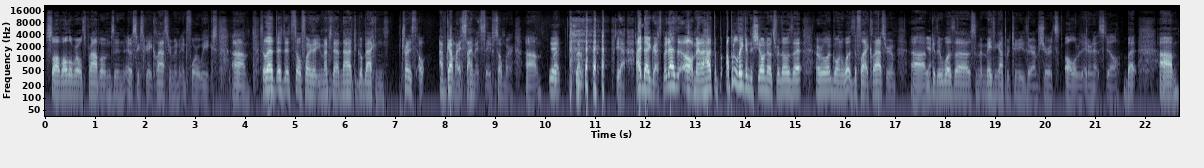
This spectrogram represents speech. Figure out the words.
solve all the world's problems in, in a sixth grade classroom in, in four weeks. Um, so that, that, it's so funny that you mentioned that. Now I have to go back and try to. Oh, I've got my assignment saved somewhere. Um, yeah. But, yeah, I digress. But that's oh man, I have to. I'll put a link in the show notes for those that are going. What is the flat classroom? Uh, yeah. Because there was uh, some amazing opportunities there. I'm sure it's all over the internet still. But um,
